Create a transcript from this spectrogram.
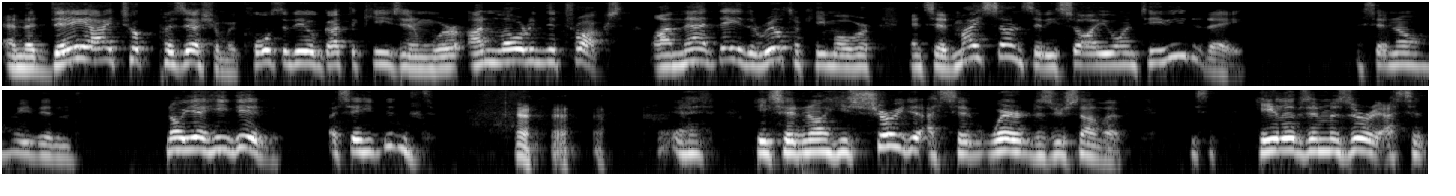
And the day I took possession, we closed the deal, got the keys in, we're unloading the trucks. On that day, the realtor came over and said, My son said he saw you on TV today. I said, No, he didn't. No, yeah, he did. I said, He didn't. he said, No, he's sure he did. I said, Where does your son live? He said, He lives in Missouri. I said,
